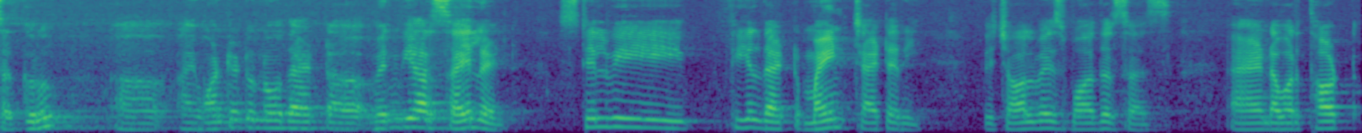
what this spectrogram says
Sadhguru, uh, I wanted to know that uh, when we are silent, still we feel that mind chattery, which always bothers us, and our thought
